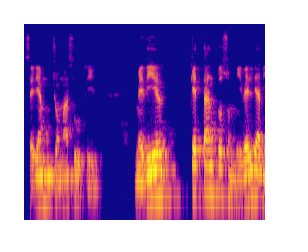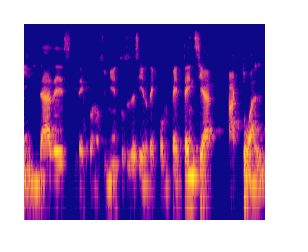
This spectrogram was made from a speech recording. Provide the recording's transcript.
sería mucho más útil medir qué tanto su nivel de habilidades y de conocimientos, es decir, de competencia actual,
